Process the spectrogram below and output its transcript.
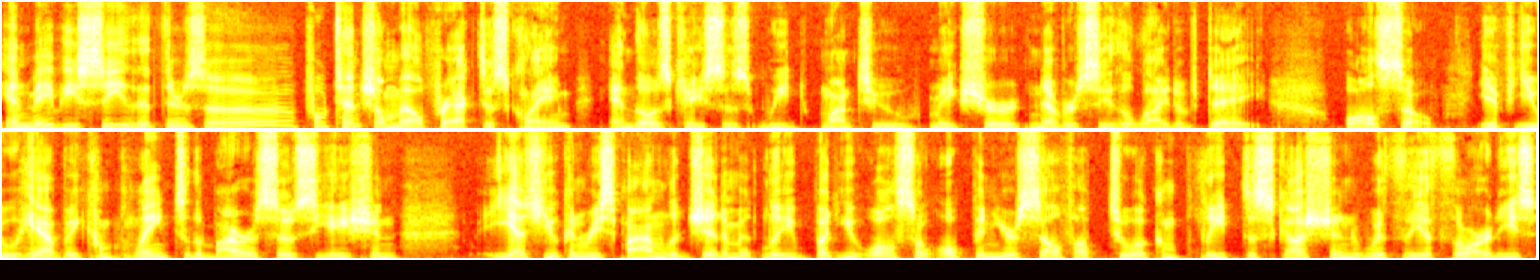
and maybe see that there's a potential malpractice claim. And those cases we want to make sure never see the light of day. Also, if you have a complaint to the Bar Association, yes, you can respond legitimately, but you also open yourself up to a complete discussion with the authorities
